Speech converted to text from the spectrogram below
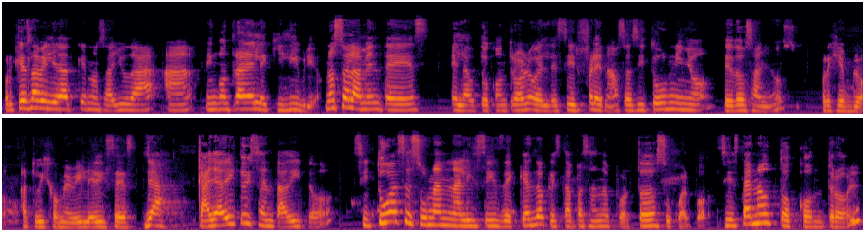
porque es la habilidad que nos ayuda a encontrar el equilibrio. No solamente es el autocontrol o el decir frena, o sea, si tú un niño de dos años, por ejemplo, a tu hijo Mary le dices, ya, calladito y sentadito, si tú haces un análisis de qué es lo que está pasando por todo su cuerpo, si está en autocontrol,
